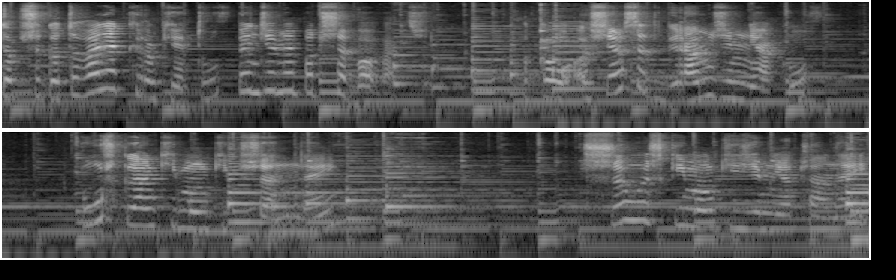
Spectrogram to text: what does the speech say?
Do przygotowania krokietów będziemy potrzebować około 800 g ziemniaków, pół szklanki mąki pszennej, 3 łyżki mąki ziemniaczanej,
